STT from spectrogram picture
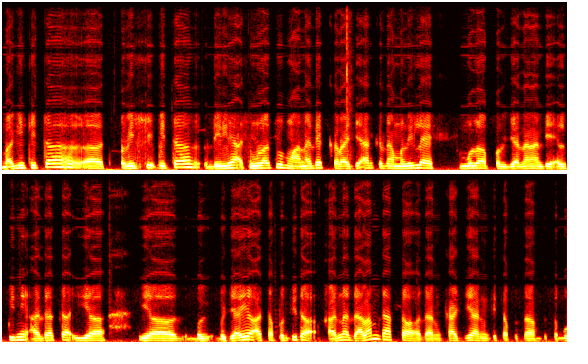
Bagi kita uh, prinsip kita dilihat semula tu mana dia kerajaan kena menilai semula perjalanan DLP ni adakah ia ia berjaya ataupun tidak. Kerana dalam data dan kajian kita pernah bertemu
